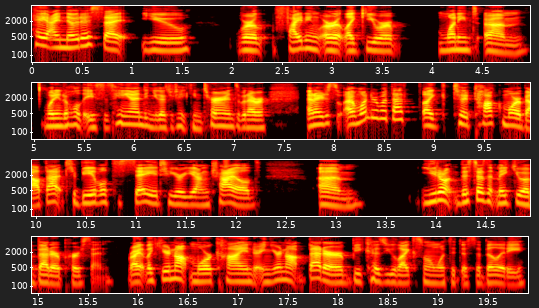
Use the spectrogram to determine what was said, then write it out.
"Hey, I noticed that you were fighting or like you were wanting to, um wanting to hold Ace's hand and you guys are taking turns whatever. And I just I wonder what that like to talk more about that to be able to say to your young child um you don't this doesn't make you a better person, right? Like you're not more kind and you're not better because you like someone with a disability.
